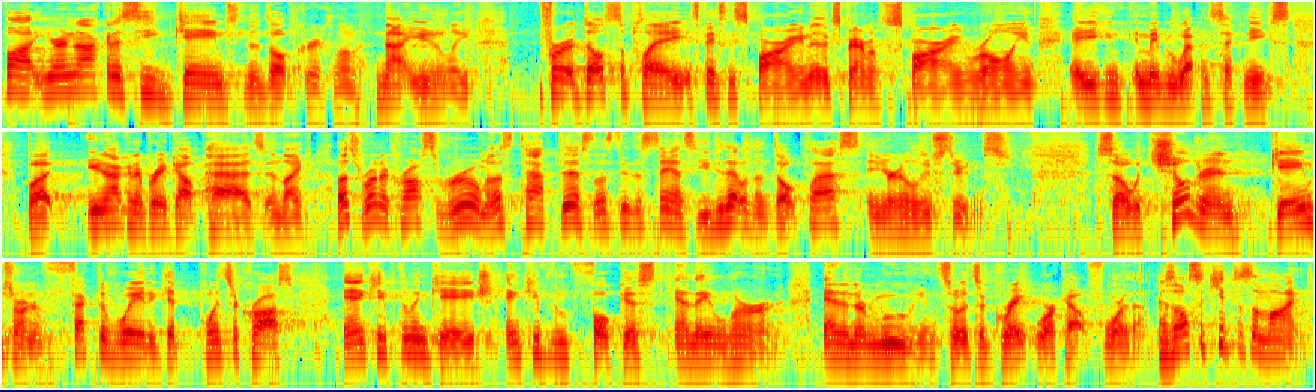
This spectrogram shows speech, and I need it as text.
But you're not gonna see games in the adult curriculum, not usually. For adults to play, it's basically sparring, experimental sparring, rolling, and you can maybe weapons techniques, but you're not gonna break out pads and like, let's run across the room and let's tap this, and let's do this dance. You do that with an adult class and you're gonna lose students. So with children, games are an effective way to get points across and keep them engaged and keep them focused and they learn and then they're moving. So it's a great workout for them. It also keep this in mind.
